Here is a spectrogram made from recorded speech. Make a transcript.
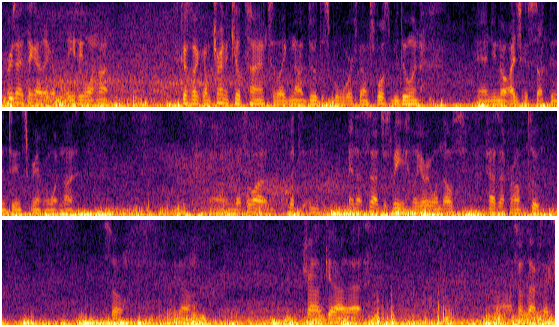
the reason I think I like I'm lazy and whatnot is because like I'm trying to kill time to like not do the schoolwork that I'm supposed to be doing, and you know I just get sucked into Instagram and whatnot. And that's a lot. That's and that's not just me. Like everyone else has that problem too. So, you know, I'm trying to get out of that. Uh, sometimes like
